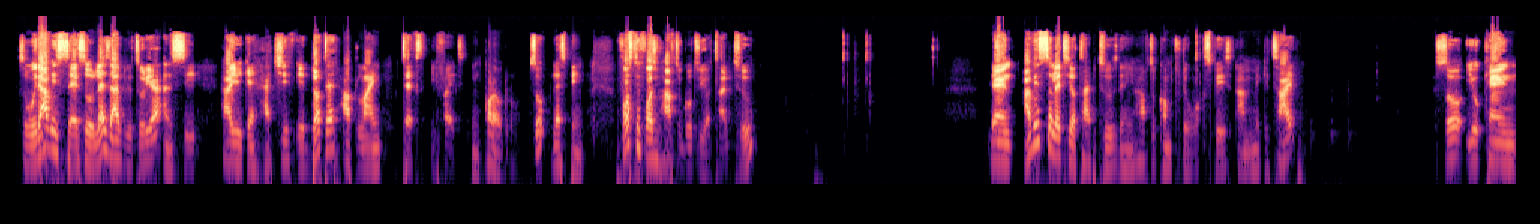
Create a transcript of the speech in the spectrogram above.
So with that being said, so let's have the tutorial and see how you can achieve a dotted outline text effect in CorelDRAW. So let's begin. First of all, you have to go to your type tool Then having selected your type tools, then you have to come to the workspace and make a type. So you can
